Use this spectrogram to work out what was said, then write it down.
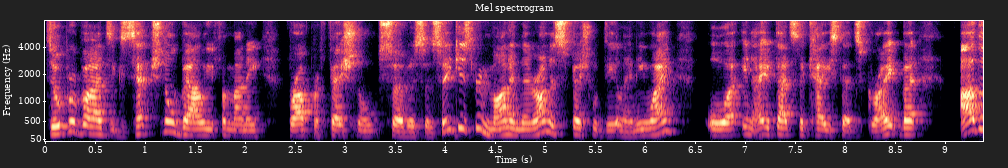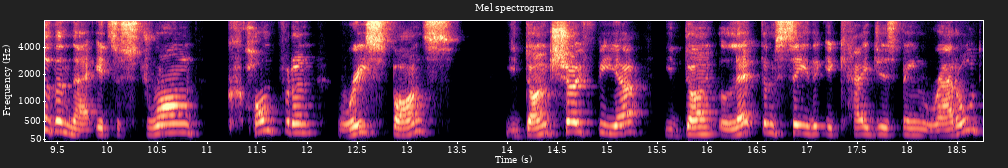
still provides exceptional value for money for our professional services. So you just remind them they're on a special deal anyway, or you know, if that's the case, that's great. But other than that, it's a strong, confident response. You don't show fear. You don't let them see that your cage has been rattled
